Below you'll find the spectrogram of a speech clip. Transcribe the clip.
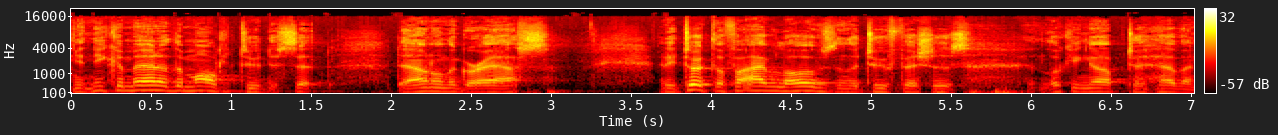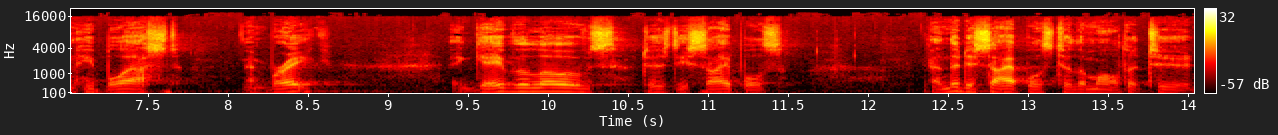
And he commanded the multitude to sit down on the grass. And he took the five loaves and the two fishes, and looking up to heaven, he blessed and brake and gave the loaves to his disciples, and the disciples to the multitude.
